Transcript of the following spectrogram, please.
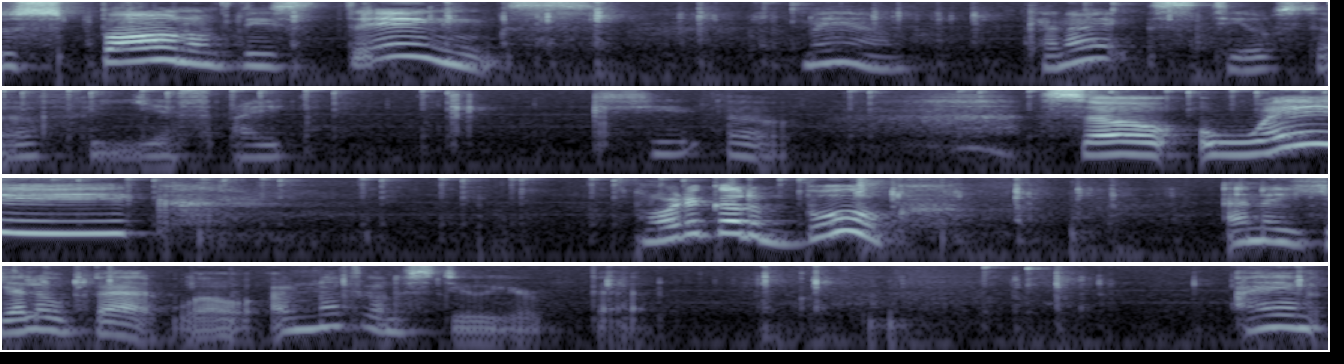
The spawn of these things. Man, can I steal stuff? Yes, I can. Oh. So, awake. I already got a book. And a yellow bat. Well, I'm not gonna steal your bat. I am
